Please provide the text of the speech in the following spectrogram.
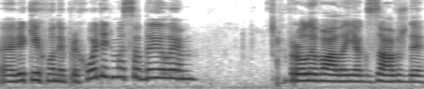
е, в яких вони приходять, ми садили. Проливали, як завжди,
